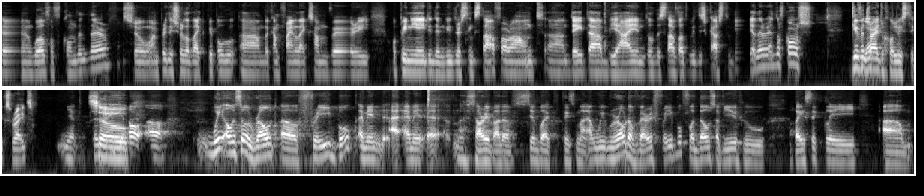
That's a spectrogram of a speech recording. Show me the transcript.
uh, wealth of content there, so I'm pretty sure that like people um, they can find like some very opinionated and interesting stuff around uh, data, BI, and all the stuff that we discussed together. And of course, give a try to holistics, right? Yeah. So. Oh, uh, we also wrote a free book. I mean, I, I mean, uh, sorry about the simple advertisement. We wrote a very free book for those of you who basically um,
